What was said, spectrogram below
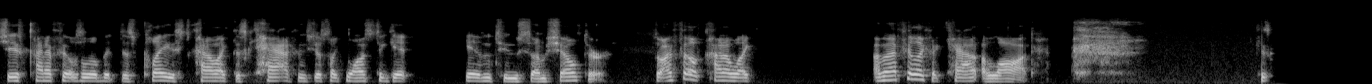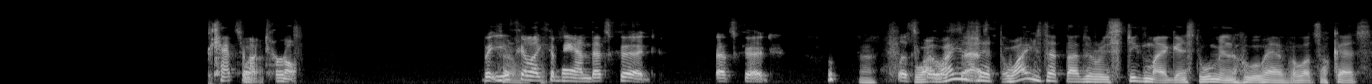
she just kind of feels a little bit displaced, kind of like this cat who's just like wants to get into some shelter. So I felt kind of like I mean I feel like a cat a lot. Because cats are nocturnal. But you feel like a man. That's good. That's good. Let's why, go why is that. it? Why is that that there is stigma against women who have lots of cats?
